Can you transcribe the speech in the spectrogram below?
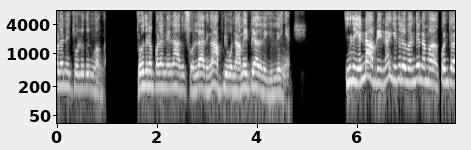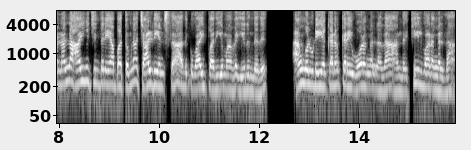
பலனை சொல்லுதுன்னுவாங்க. ஜோதிட பலன் எல்லாம் அது சொல்லாதுங்க. அப்படி ஒண்ணு அமைப்பே அதுல இல்லைங்க. இது என்ன அப்படின்னா இதுல வந்து நம்ம கொஞ்சம் நல்ல ஆய்வு சிந்தனையா பார்த்தோம்னா சால்டியன்ஸ் தான் அதுக்கு வாய்ப்பு அதிகமாக இருந்தது. அவங்களுடைய கடற்கரை ஓரங்கள்ல தான் அந்த கீழ்வானங்கள் தான்.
